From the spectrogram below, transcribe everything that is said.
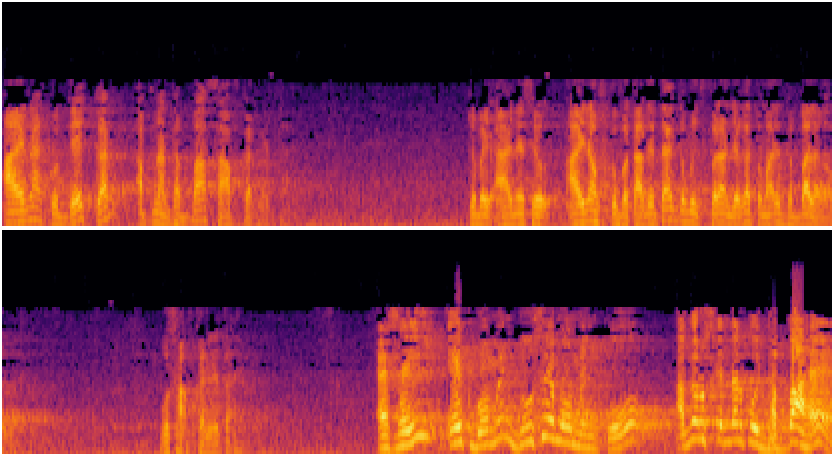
آئینہ کو دیکھ کر اپنا دھبا صاف کر لیتا ہے. کہ بھائی آئینے سے آئینہ اس کو بتا دیتا ہے کہ بھائی اس فلاں جگہ تمہارے دھبا لگا ہوا ہے۔ وہ صاف کر لیتا ہے۔ ایسے ہی ایک مومن دوسرے مومن کو اگر اس کے اندر کوئی دھبا ہے،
